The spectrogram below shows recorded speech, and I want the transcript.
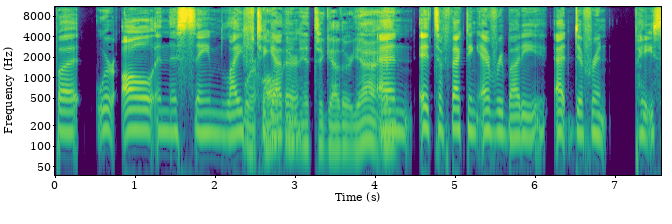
but we're all in this same life We're together. all in it together. Yeah. and, it's affecting everybody at different paces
